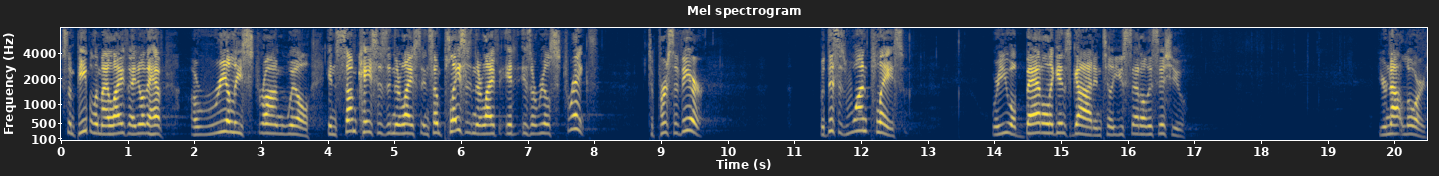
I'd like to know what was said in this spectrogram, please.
Some people in my life, I know they have a really strong will. In some cases in their life, in some places in their life, it is a real strength to persevere. But this is one place where you will battle against God until you settle this issue. You're not Lord.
